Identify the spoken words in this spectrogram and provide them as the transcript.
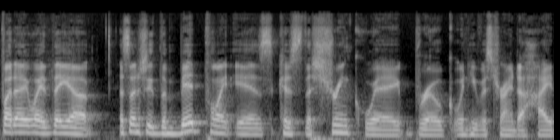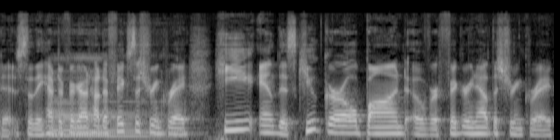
But anyway, they uh, essentially the midpoint is because the shrink ray broke when he was trying to hide it, so they have to figure out how to fix the shrink ray. He and this cute girl bond over figuring out the shrink ray,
